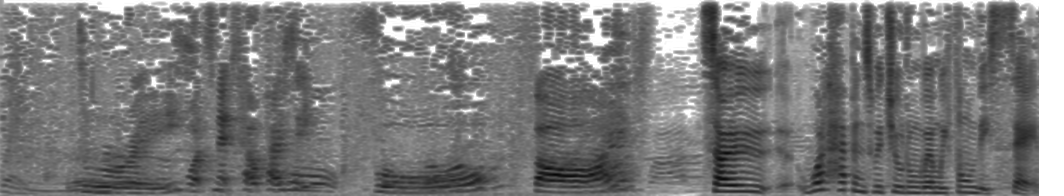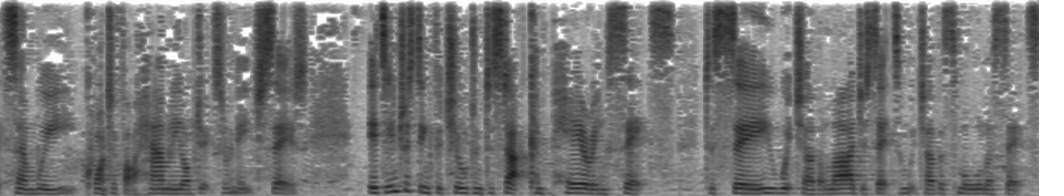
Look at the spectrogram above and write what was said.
three, Three. What's next? Help Pacey. four. Four. Five. So, what happens with children when we form these sets and we quantify how many objects are in each set? It's interesting for children to start comparing sets to see which are the larger sets and which are the smaller sets.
